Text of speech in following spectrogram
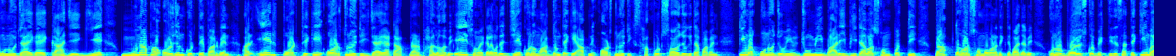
কোনো জায়গায় কাজে গিয়ে মুনাফা অর্জন করতে পারবেন। আর এর পর থেকেই অর্থনৈতিক জায়গাটা আপনার ভালো হবে। এই সময়কালের মধ্যে যে কোনো মাধ্যম থেকে আপনি অর্থনৈতিক সাপোর্ট, সহযোগিতা পাবেন। কিংবা কোনো জমি জমি, বাড়ি, ভিটা বা সম্পত্তি প্রাপ্ত হওয়ার সম্ভাবনা দেখতে পাওয়া যাবে। কোনো বয়স্ক ব্যক্তিদের সাথে কিংবা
